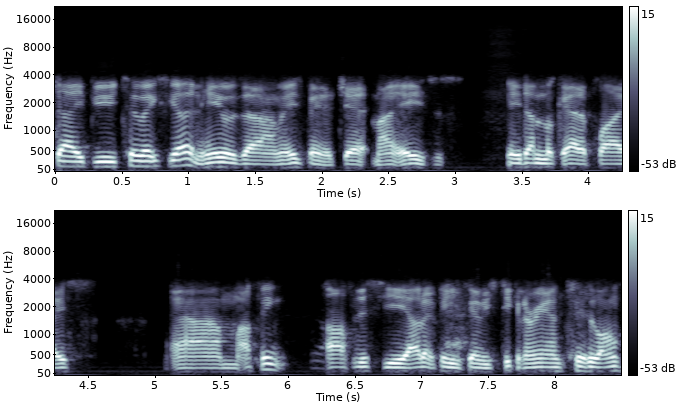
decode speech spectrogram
debuted two weeks ago, and he was um, he's been a jet, mate. He's just he doesn't look out of place. Um, I think after this year, I don't think he's going to be sticking around too long.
